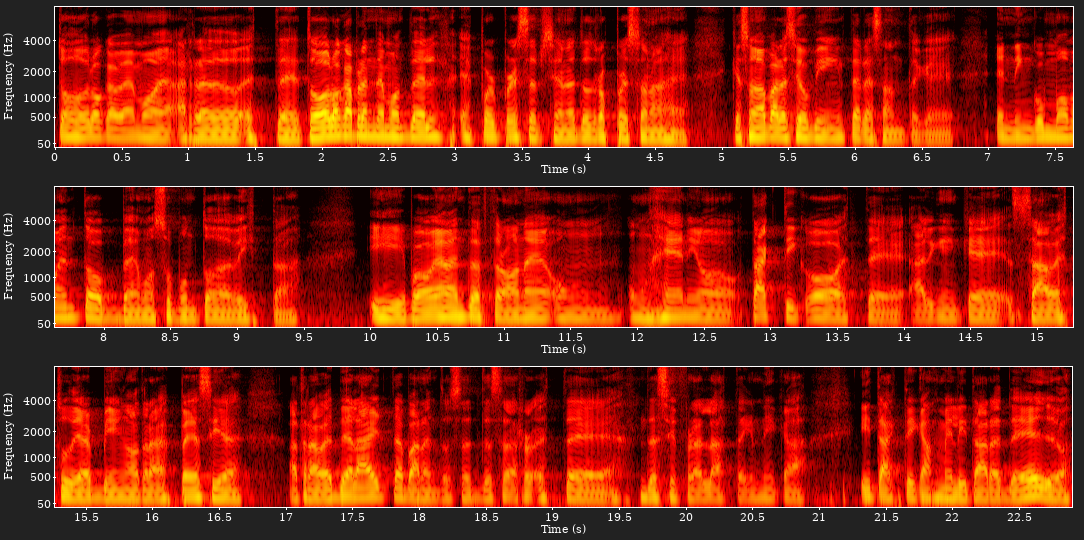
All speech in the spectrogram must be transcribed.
Todo lo que vemos alrededor, este, todo lo que aprendemos de él es por percepciones de otros personajes. Que eso me ha parecido bien interesante, que en ningún momento vemos su punto de vista. Y pues obviamente Thrawn es un, un genio táctico, este, alguien que sabe estudiar bien a otras especies a través del arte para entonces este, descifrar las técnicas y tácticas militares de ellos.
